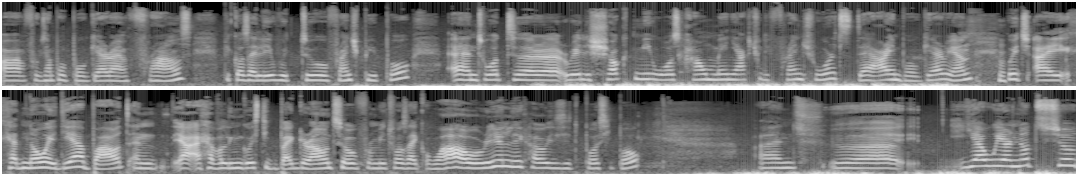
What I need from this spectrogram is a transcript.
uh, for example, Bulgaria and France, because I live with two French people. And what uh, really shocked me was how many actually French words there are in Bulgarian, which I had no idea about. And yeah, I have a linguistic background, so for me it was like, wow, really? How is it possible? And uh, yeah, we are not so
